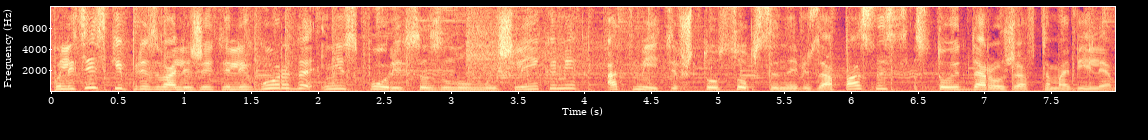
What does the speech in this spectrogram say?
Полицейские призвали жителей города не спорить со злоумышленниками, отметив, что собственная безопасность стоит дороже автомобиля.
